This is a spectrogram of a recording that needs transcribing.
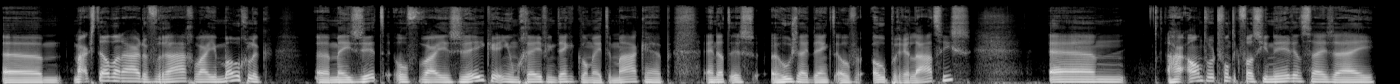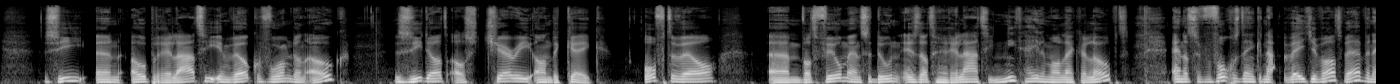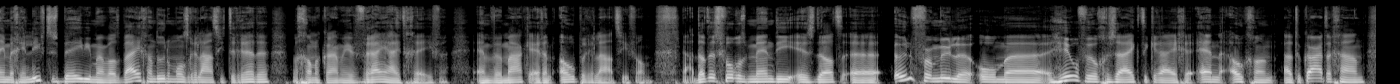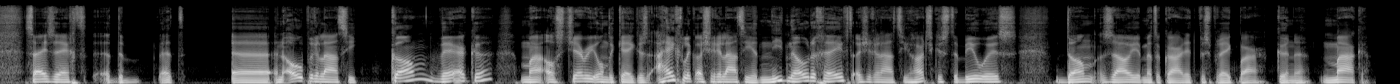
Um, maar ik stel dan haar de vraag waar je mogelijk uh, mee zit. Of waar je zeker in je omgeving denk ik wel mee te maken hebt. En dat is uh, hoe zij denkt over open relaties. Um, haar antwoord vond ik fascinerend. Zij zei, zie een open relatie in welke vorm dan ook. Zie dat als cherry on the cake. Oftewel, Um, wat veel mensen doen, is dat hun relatie niet helemaal lekker loopt. En dat ze vervolgens denken, nou weet je wat, we, we nemen geen liefdesbaby, maar wat wij gaan doen om onze relatie te redden, we gaan elkaar meer vrijheid geven. En we maken er een open relatie van. Nou, dat is volgens Mandy is dat uh, een formule om uh, heel veel gezeik te krijgen en ook gewoon uit elkaar te gaan. Zij zegt, de, het, een open relatie kan werken, maar als cherry on the cake. Dus eigenlijk als je relatie het niet nodig heeft, als je relatie hartstikke stabiel is, dan zou je met elkaar dit bespreekbaar kunnen maken.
